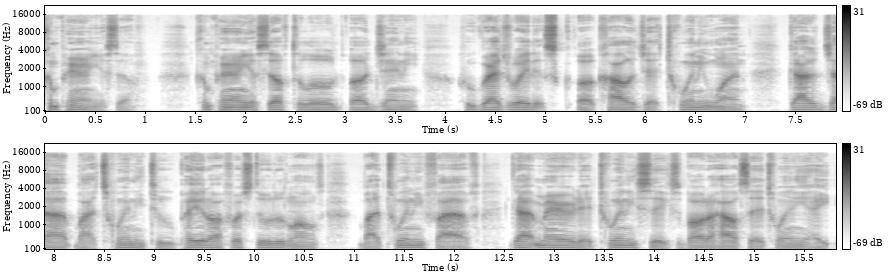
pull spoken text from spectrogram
comparing yourself comparing yourself to little uh, Jenny, who graduated uh, college at 21, got a job by 22, paid off her student loans by 25, got married at 26, bought a house at 28,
